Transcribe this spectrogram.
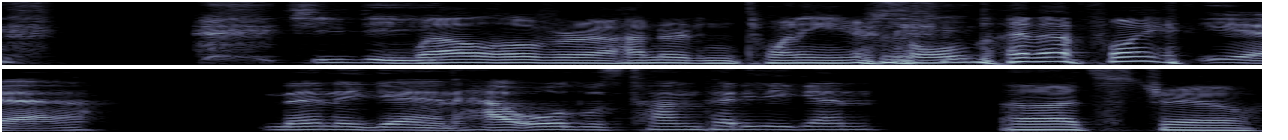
she'd be Well over 120 years old by that point. Yeah. Then again, how old was Tonpetty again? Oh, that's true.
